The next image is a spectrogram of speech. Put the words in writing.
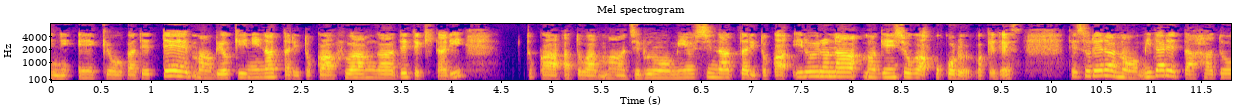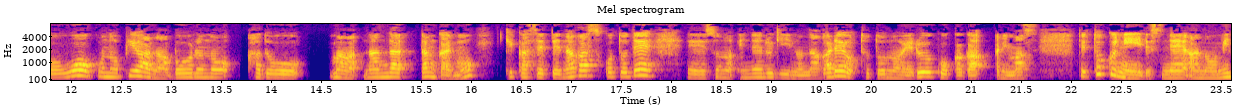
身に影響が出て、まあ、病気になったりとか不安が出てきたり、とか、あとはまあ自分を見失ったりとか、いろいろなまあ現象が起こるわけです。で、それらの乱れた波動をこのピュアなボールの波動まあ、何段階も聞かせて流すことで、えー、そのエネルギーの流れを整える効果があります。で特にですね、あの、乱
